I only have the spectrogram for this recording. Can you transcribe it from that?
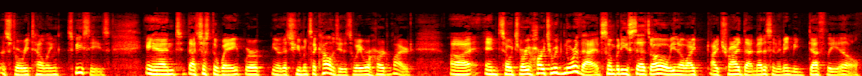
a storytelling species, and that's just the way we're, you know, that's human psychology. That's the way we're hardwired. Uh, and so it's very hard to ignore that. If somebody says, "Oh, you know, I I tried that medicine, it made me deathly ill,"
